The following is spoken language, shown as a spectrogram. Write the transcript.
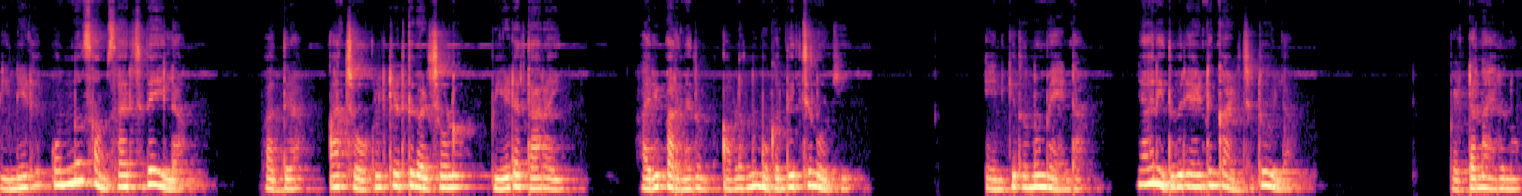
പിന്നീട് ഒന്നും സംസാരിച്ചതേയില്ല ഭദ്ര ആ ചോക്ലേറ്റ് എടുത്ത് കഴിച്ചോളൂ. വീടെത്താറായി. ഹരി പറഞ്ഞതും അവളൊന്ന് മുഖം തിരിച്ചു നോക്കി. എനിക്കിതൊന്നും വേണ്ട. ഞാൻ ഇതുവരെയായിട്ടും കഴിച്ചിട്ടുമില്ല. പെട്ടെന്നായിരുന്നു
